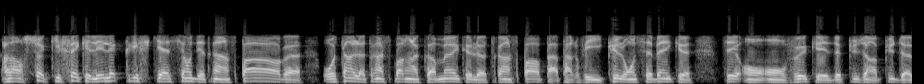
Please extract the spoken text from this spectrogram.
Alors, ce qui fait que l'électrification des transports, euh, autant le transport en commun que le transport par, véhicule, on sait bien que, tu sais, on, veut qu'il y ait de plus en plus de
